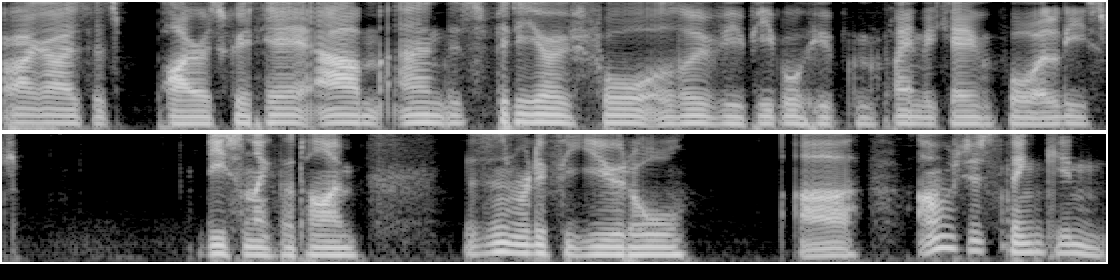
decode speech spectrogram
Alright guys, it's PyroSquid here, um, and this video for a lot of you people who've been playing the game for at least a decent length of time. This isn't really for you at all. Uh, I was just thinking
